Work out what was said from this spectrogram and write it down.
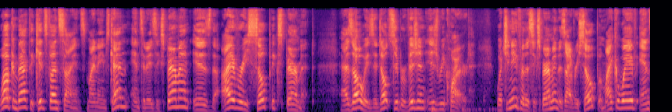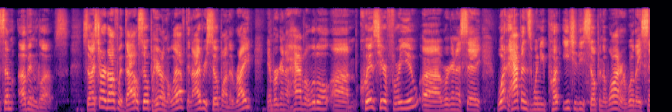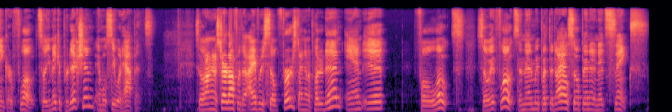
Welcome back to Kids Fun Science. My name's Ken, and today's experiment is the ivory soap experiment. As always, adult supervision is required. What you need for this experiment is ivory soap, a microwave, and some oven gloves. So I started off with dial soap here on the left and ivory soap on the right. And we're going to have a little um, quiz here for you. Uh, we're going to say what happens when you put each of these soap in the water. Will they sink or float? So you make a prediction and we'll see what happens. So I'm going to start off with the ivory soap first. I'm going to put it in and it floats. So it floats and then we put the dial soap in and it sinks.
